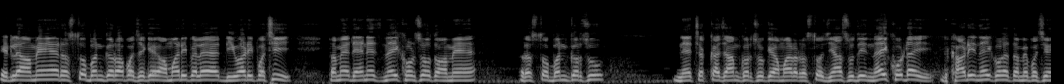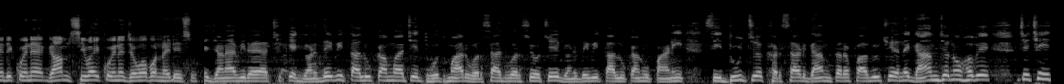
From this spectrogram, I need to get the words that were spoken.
એટલે અમે રસ્તો બંધ કરવા પડશે કે અમારી પહેલાં દિવાળી પછી તમે ડેનેજ નહીં ખોડશો તો અમે રસ્તો બંધ કરશું. ને ચક્કા જામ કરશું કે અમારો રસ્તો જ્યાં સુધી નહીં ખોડાય, ખાડી નહીં ખોડાય, તમે પછી અહીંથી કોઈને ગામ સિવાય કોઈને જવા પણ નહીં દઈશું જણાવી રહ્યા છે કે ગણદેવી તાલુકામાં જે ધોધમાર વરસાદ વરસ્યો છે, ગણદેવી તાલુકાનું પાણી સીધું જ ખરસાડ ગામ તરફ આવ્યું છે અને ગામજનો હવે જે છે એ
